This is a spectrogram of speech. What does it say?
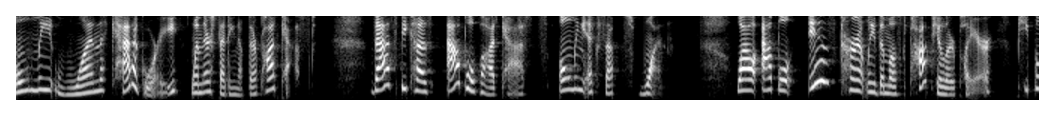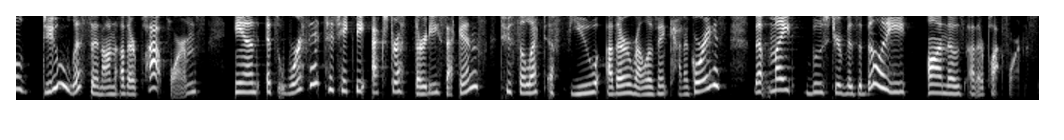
only one category when they're setting up their podcast. That's because Apple Podcasts only accepts one. While Apple is currently the most popular player, people do listen on other platforms, and it's worth it to take the extra 30 seconds to select a few other relevant categories that might boost your visibility on those other platforms.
